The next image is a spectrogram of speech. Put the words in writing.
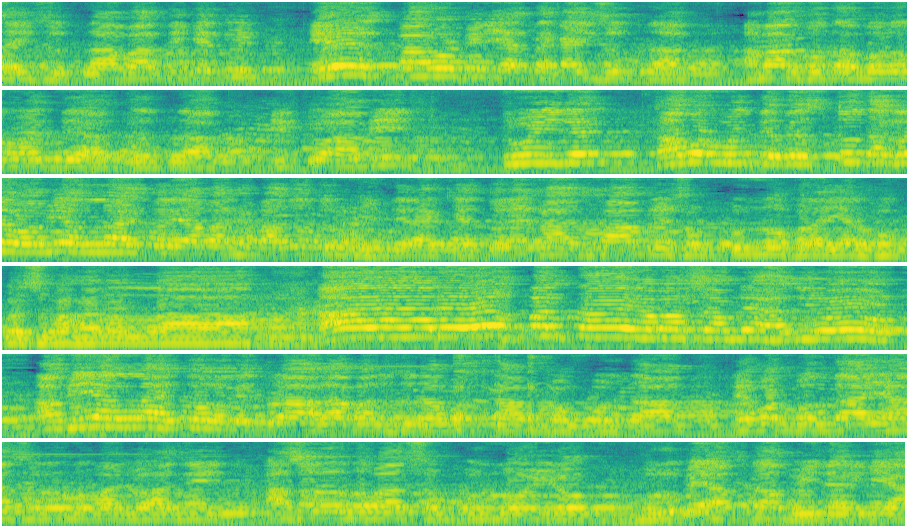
চাইছত না আমার দিকে তুই একবারও ফিরিয়া তাকাইছত না আমার কথা মনের মধ্যে আসছত না কিন্তু আমি, তুই যে কামর মধ্যে ব্যস্ত থাকলেও আমি আল্লাহ করে আমার হেফাজতের মধ্যে রাখিয়া তোরে কাজ কাম রে সম্পূর্ণ করাইয়ার হোক সুবহানাল্লাহ। আয় আমি আল্লাহ তো তোরা আলাপ আলোচনা করতাম গপ করতাম এখন বন্দাই আসর নমাজ হাজির। আসর নমাজ সম্পূর্ণ হইল। গুরুবে আফতা বইদার গিয়া,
